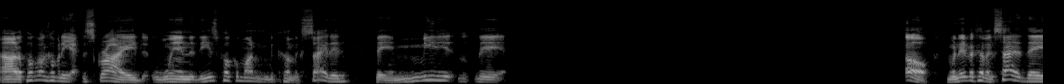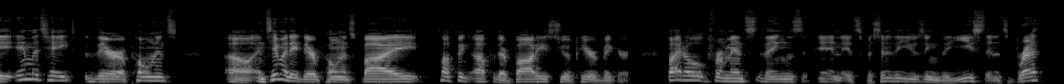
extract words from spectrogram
Uh, the Pokemon Company described when these Pokemon become excited, they immediately. Oh, when they become excited, they imitate their opponents, uh, intimidate their opponents by puffing up their bodies to appear bigger. Fidough ferments things in its vicinity using the yeast in its breath.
